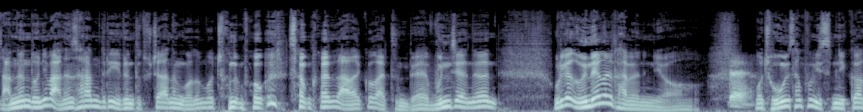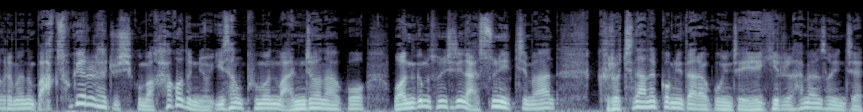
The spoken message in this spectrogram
남는 돈이 많은 사람들이 이런 데 투자하는 거는 뭐 저는 뭐 상관은 안 할 것 같은데 문제는 우리가 은행을 가면은요. 네. 뭐 좋은 상품 있습니까? 그러면은 막 소개를 해주시고 막 하거든요. 이 상품은 안전하고 원금 손실이 날 수는 있지만 그렇진 않을 겁니다라고 이제 얘기를 하면서 이제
